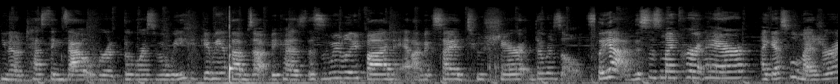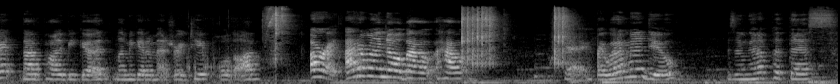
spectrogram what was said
you know, test things out over the course of a week, give me a thumbs up because this is be really fun and I'm excited to share the results. But yeah, this is my current hair. I guess we'll measure it. That would probably be good. Let me get a measuring tape, hold on. All right, I don't really know about how, okay. All right, what I'm gonna do is I'm gonna put this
